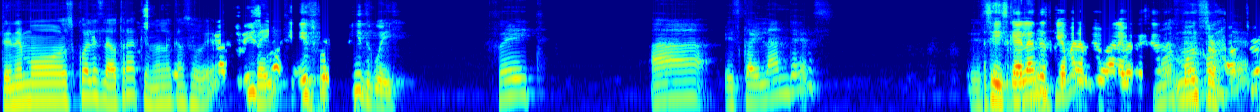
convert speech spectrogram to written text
Tenemos, ¿cuál es la otra que no la alcanzo a ver? Fate. For Speed, güey. Fate a Skylanders. Sí, Skylanders que vale ver Monster, Hunter,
